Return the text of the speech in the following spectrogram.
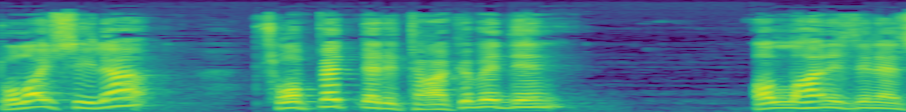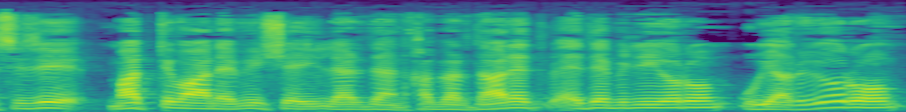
Dolayısıyla sohbetleri takip edin. Allah'ın izniyle sizi maddi manevi şeylerden haberdar ed- edebiliyorum, uyarıyorum.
